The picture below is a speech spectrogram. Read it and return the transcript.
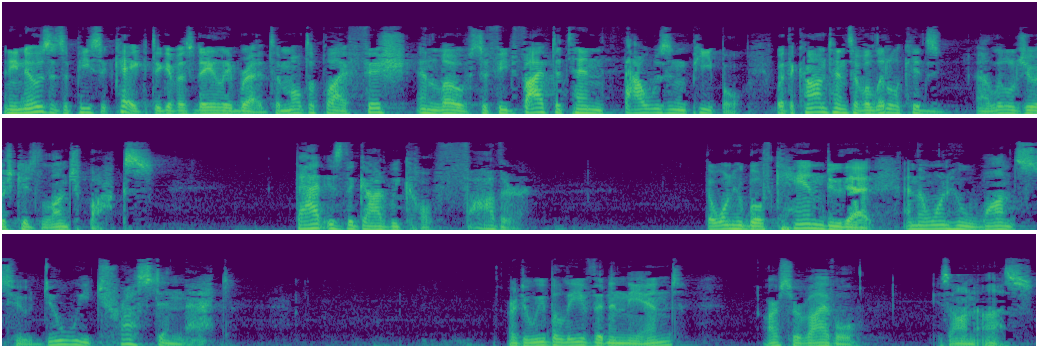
And he knows it's a piece of cake to give us daily bread, to multiply fish and loaves, to feed five to ten thousand people with the contents of a little kid's, a little Jewish kid's lunchbox. That is the God we call Father. The one who both can do that and the one who wants to. Do we trust in that? Or do we believe that in the end, our survival is on us?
